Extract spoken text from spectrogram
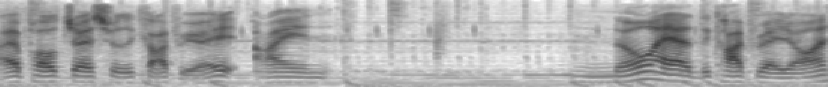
I apologize for the copyright. I know I had the copyright on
